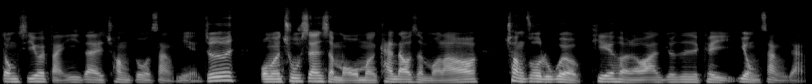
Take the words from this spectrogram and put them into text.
东西会反映在创作上面，就是我们出生什么，我们看到什么，然后。创作如果有贴合的话，就是可以用上这样。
